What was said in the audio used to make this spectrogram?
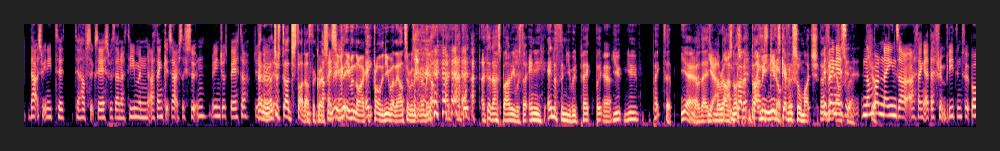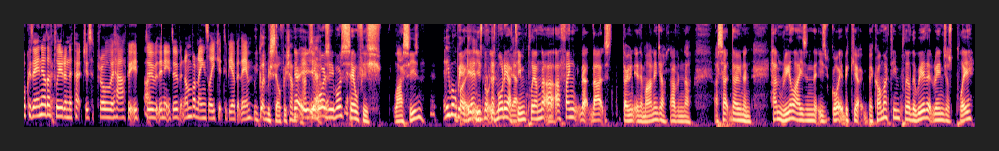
That's what you need to, to have success within a team, and I think it's actually suiting Rangers better. Just Anyway, now I just I just thought I'd ask the question, it's- even, even though I it- probably knew what the answer was going to be. No, I, I did. I did ask Barry, was there any anything you would pick? But Yeah. you you picked it. Yeah, you know, that yeah, Morelos but- not. but- But, but I he's, mean, you he's given so much. the thing elsewhere. is, number Sure. nines are, I think, a different breed in football because any other player in the pitch is probably happy to do ah. what they need to do, but number nines like it to be about them. We've got to be selfish, haven't Yeah, we? he, he was he was selfish last season. and he will be But again. He's not. He's more of a Yeah. team player. And I, I think that that's down to the manager having a, a sit down and him realising that he's got to beca- become a team player. The way that Rangers play,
